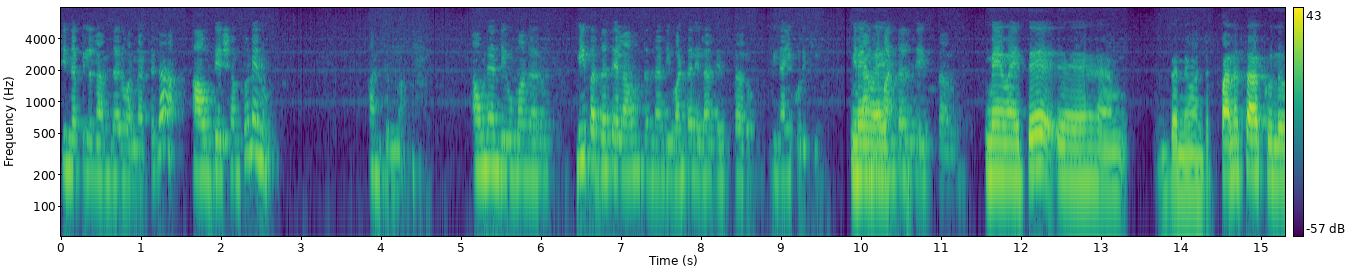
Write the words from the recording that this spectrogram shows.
చిన్న పిల్లలు అందరూ అన్నట్టుగా ఆ ఉద్దేశంతో నేను అంటున్నా. అవునండి ఉమా గారు మీ పద్ధతి ఎలా ఉంటుందండి? వంటలు ఎలా చేస్తారు వినాయకుడికి? వంటలు చేస్తారు? మేమైతే దాన్ని ఏమంటారు? పనసాకులు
